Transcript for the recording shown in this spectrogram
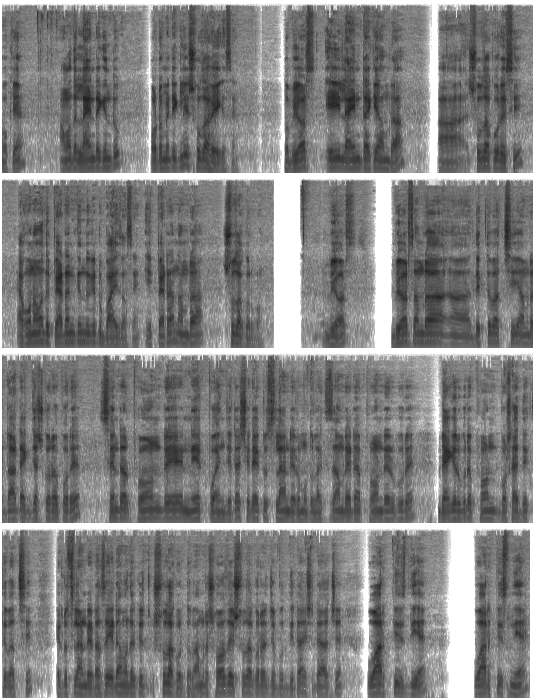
ওকে? আমাদের লাইনটা কিন্তু অটোমেটিকলি সোজা হয়ে গেছে। তো ভিওয়ার্স এই লাইনটাকে আমরা সোজা করেছি। এখন আমাদের প্যাটার্ন কিন্তু একটু বাইজ আছে। এই প্যাটার্ন আমরা সোজা করব। ভিওয়ার্স ভিওয়ার্স আমরা দেখতে পাচ্ছি, আমরা ডাট অ্যাডজাস্ট করার পরে সেন্টার ফ্রন্টে নেক পয়েন্ট যেটা, সেটা একটু স্ল্যান্ডের মতো লাগছে আমরা এটা ফ্রন্টের উপরে ব্যাগের উপরে ফ্রন্ট বসায় দেখতে পাচ্ছি। একটু স্ল্যান্ডেড আছে। এটা আমাদেরকে সোজা করতে হবে। আমরা সহজেই সোজা করার যে বুদ্ধিটা, সেটা হচ্ছে ওয়ার্ক পিস দিয়ে, ওয়ার্ক পিস নিয়ে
